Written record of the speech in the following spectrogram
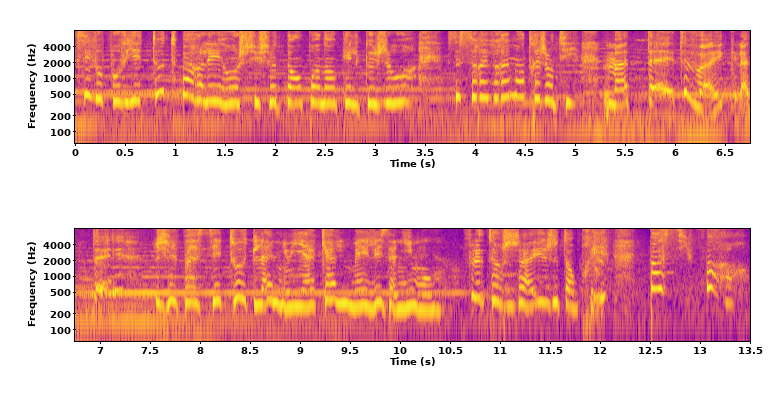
Si vous pouviez toutes parler en chuchotant pendant quelques jours, ce serait vraiment très gentil. Ma tête va éclater. J'ai passé toute la nuit à calmer les animaux. Fluttershy, je t'en prie, pas si fort.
